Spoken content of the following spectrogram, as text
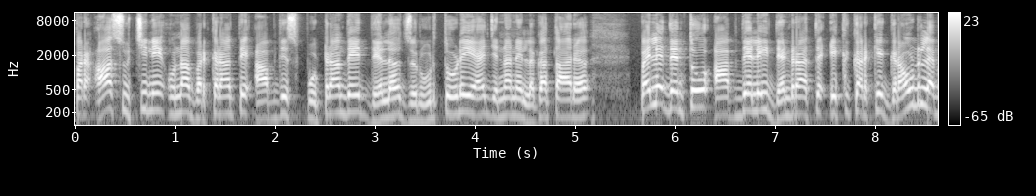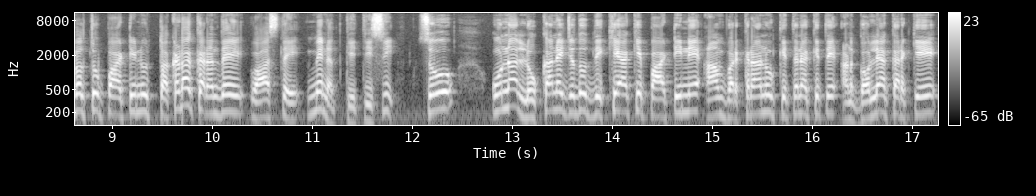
ਪਰ ਆ ਸੂਚੀ ਨੇ ਉਹਨਾਂ ਵਰਕਰਾਂ ਤੇ ਆਪ ਦੇ ਸਪੋਰਟਰਾਂ ਦੇ ਦਿਲ ਜ਼ਰੂਰ ਤੋੜੇ ਹੈ, ਜਿਨ੍ਹਾਂ ਨੇ ਲਗਾਤਾਰ ਪਹਿਲੇ ਦਿਨ ਤੋਂ ਆਪ ਦੇ ਲਈ ਦਿਨ ਰਾਤ ਇੱਕ ਕਰਕੇ ਗਰਾਊਂਡ ਲੈਵਲ ਤੋਂ ਪਾਰਟੀ ਨੂੰ ਤਕੜਾ ਕਰਨ ਦੇ ਵਾਸਤੇ ਮਿਹਨਤ ਕੀਤੀ ਸੀ। ਸੋ ਉਹਨਾਂ ਲੋਕਾਂ ਨੇ ਜਦੋਂ ਦੇਖਿਆ ਕਿ ਪਾਰਟੀ ਨੇ ਆਮ ਵਰਕਰਾਂ ਨੂੰ ਕਿਤੇ ਨਾ ਕਿਤੇ ਅਣਗੌਲਿਆਂ ਕਰਕੇ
